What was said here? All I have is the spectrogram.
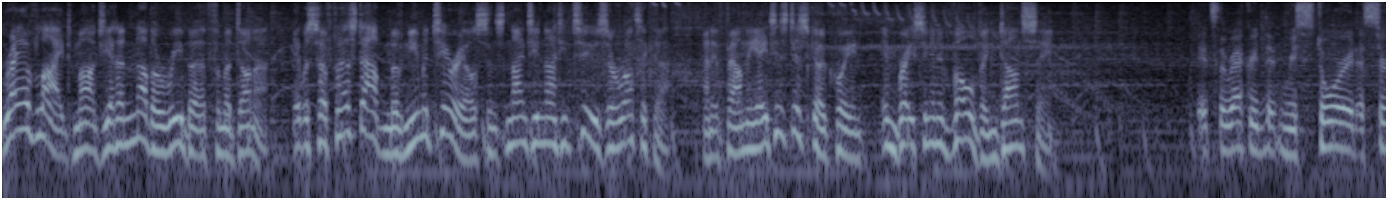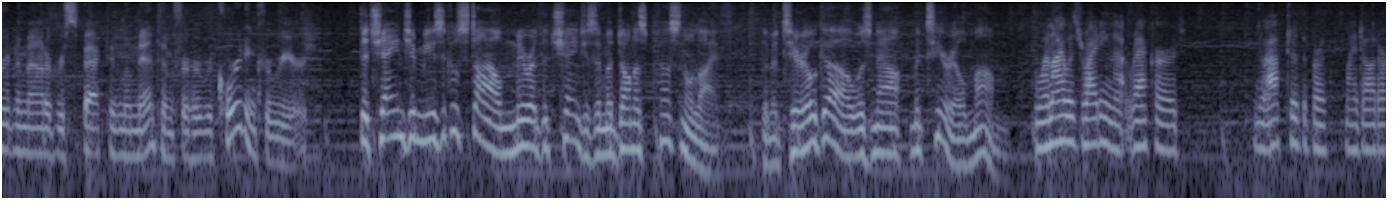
Ray of Light marked yet another rebirth for Madonna. It was her first album of new material since 1992's Erotica, and it found the 80s disco queen embracing an evolving dance scene. It's the record that restored a certain amount of respect and momentum for her recording career. The change in musical style mirrored the changes in Madonna's personal life. The material girl was now material mum. When I was writing that record, you know, after the birth of my daughter,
